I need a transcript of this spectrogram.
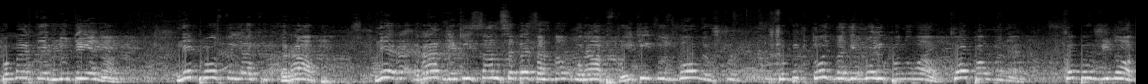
померти як людина, не просто як раб, не раб, який сам себе загнав у рабство, який дозволив, щоб, щоб хтось наді мною панував, копав мене, копав жінок.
